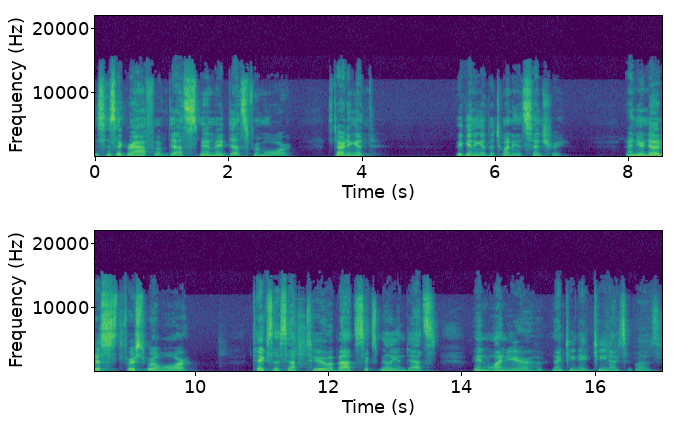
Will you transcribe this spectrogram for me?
This is a graph of deaths, man-made deaths from war, starting at beginning of the 20th century. And you notice First World War takes us up to about 6 million deaths in one year, 1918, I suppose.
